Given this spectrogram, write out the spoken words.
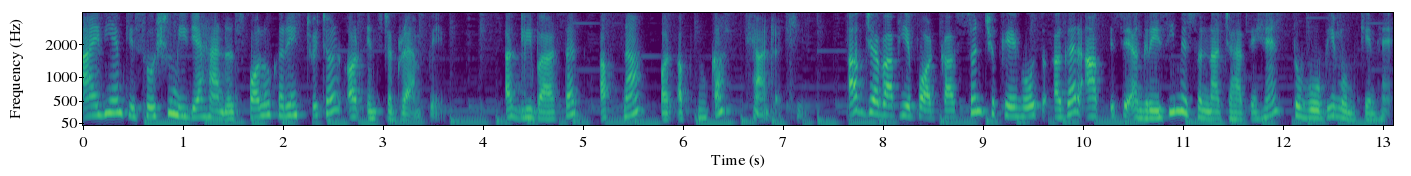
आईवीएम के सोशल मीडिया हैंडल्स फॉलो करें ट्विटर और इंस्टाग्राम पे। अगली बार तक अपना और अपनों का ध्यान रखिए। अब जब आप ये पॉडकास्ट सुन चुके हो तो अगर आप इसे अंग्रेज़ी में सुनना चाहते हैं तो वो भी मुमकिन है।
